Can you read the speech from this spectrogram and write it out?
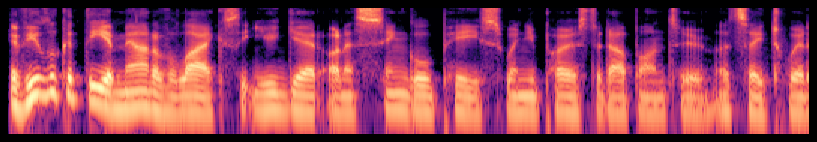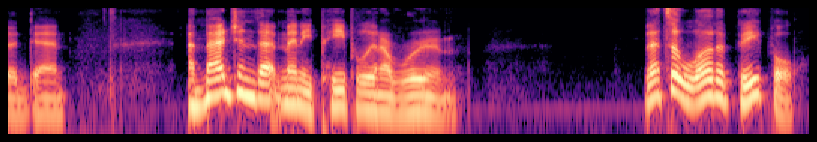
if you look at the amount of likes that you get on a single piece when you post it up onto, let's say, Twitter, Dan, imagine that many people in a room that's a lot of people.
